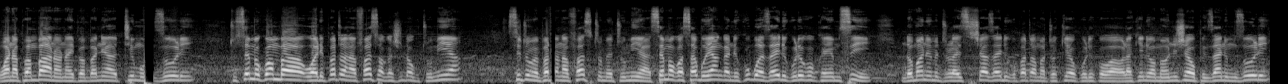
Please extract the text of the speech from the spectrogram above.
wanapambana, wanaipambania timu vizuri. Tuseme kwamba walipata nafasi wakashindwa kutumia, sisi tumepata nafasi tumetumia. Sema kwa sababu Yanga ni kubwa zaidi kuliko KMC, ndio maana imeturahisisha zaidi kupata matokeo kuliko wao, lakini wameonyesha upinzani mzuri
